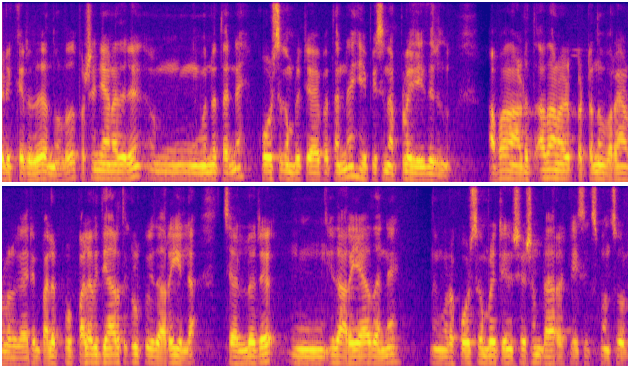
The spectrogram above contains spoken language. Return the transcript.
എടുക്കരുത് എന്നുള്ളത്. പക്ഷേ ഞാനതിന് മുന്നേ തന്നെ കോഴ്സ് കംപ്ലീറ്റ് ആയപ്പോൾ തന്നെ എ പി സിന് അപ്ലൈ ചെയ്തിരുന്നു. അപ്പോൾ അടുത്ത് അതാണ് പെട്ടെന്ന് പറയാനുള്ള ഒരു കാര്യം. പല പല വിദ്യാർത്ഥികൾക്കും ഇതറിയില്ല. ചിലർ ഇതറിയാതെ തന്നെ നിങ്ങളുടെ കോഴ്സ് കംപ്ലീറ്റ് ചെയ്തതിന് ശേഷം directly six months or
